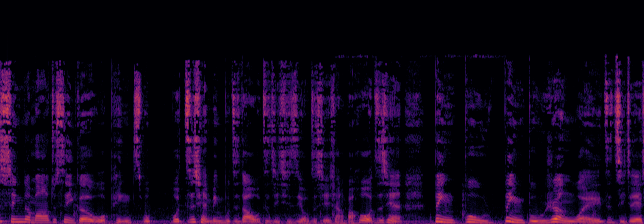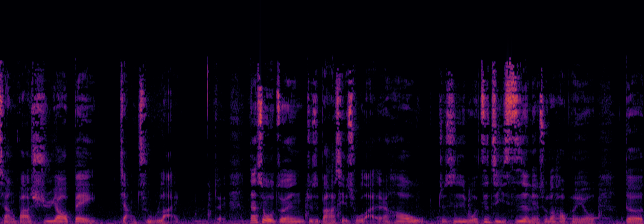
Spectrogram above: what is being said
新的吗？就是一个我平我我之前并不知道我自己其实有这些想法，或我之前并不并不认为自己这些想法需要被讲出来。对，但是我昨天就是把它写出来了，然后就是我自己私人脸书的好朋友的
